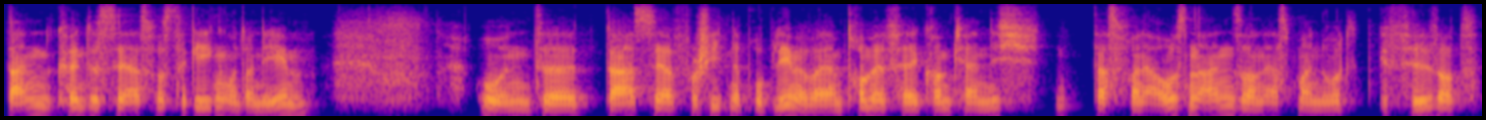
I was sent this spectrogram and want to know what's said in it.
dann könntest du erst was dagegen unternehmen. Und äh, da hast du ja verschiedene Probleme, weil am Trommelfell kommt ja nicht das von außen an, sondern erstmal nur gefiltert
